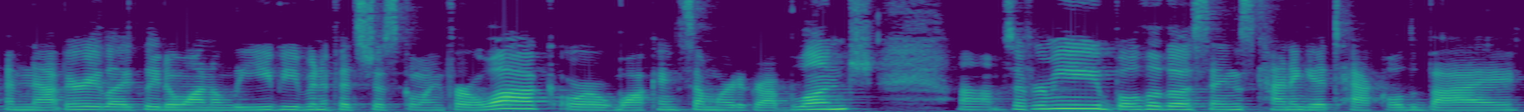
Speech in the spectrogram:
I'm not very likely to want to leave, even if it's just going for a walk or walking somewhere to grab lunch. Um, so for me, both of those things kind of get tackled by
